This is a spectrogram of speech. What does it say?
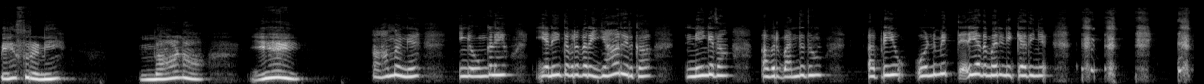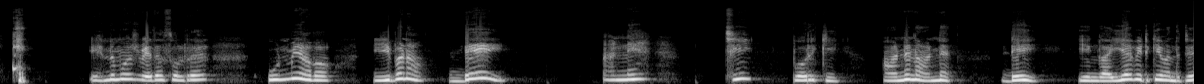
பேசுற நீ? நானா? ஏய்! ஆமாங்க இங்க உங்களையும் என்னையும் தவிர வேற யார் இருக்கா? நீங்க தான் அவர் வந்ததும் அப்படியே ஒண்ணுமே தெரியாத மாதிரி நிக்காதீங்க. என்னமோ ஸ்வேதா சொல்ற? உண்மையாவா? இவனா? டேய்! அண்ணே. சி பொறுக்கி. அண்ணனா அண்ணன் டேய் எங்க ஐயா வீட்டுக்கே வந்துட்டு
